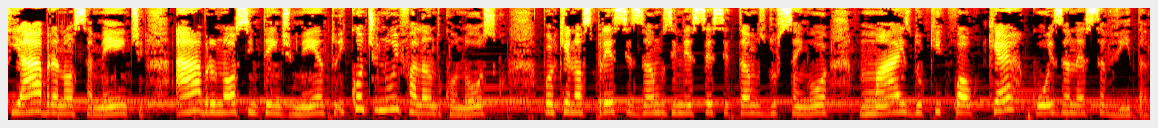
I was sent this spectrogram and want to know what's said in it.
que abra nossa mente, abra o nosso entendimento e continue falando conosco, porque nós precisamos e necessitamos do Senhor mais do que qualquer coisa nessa vida.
